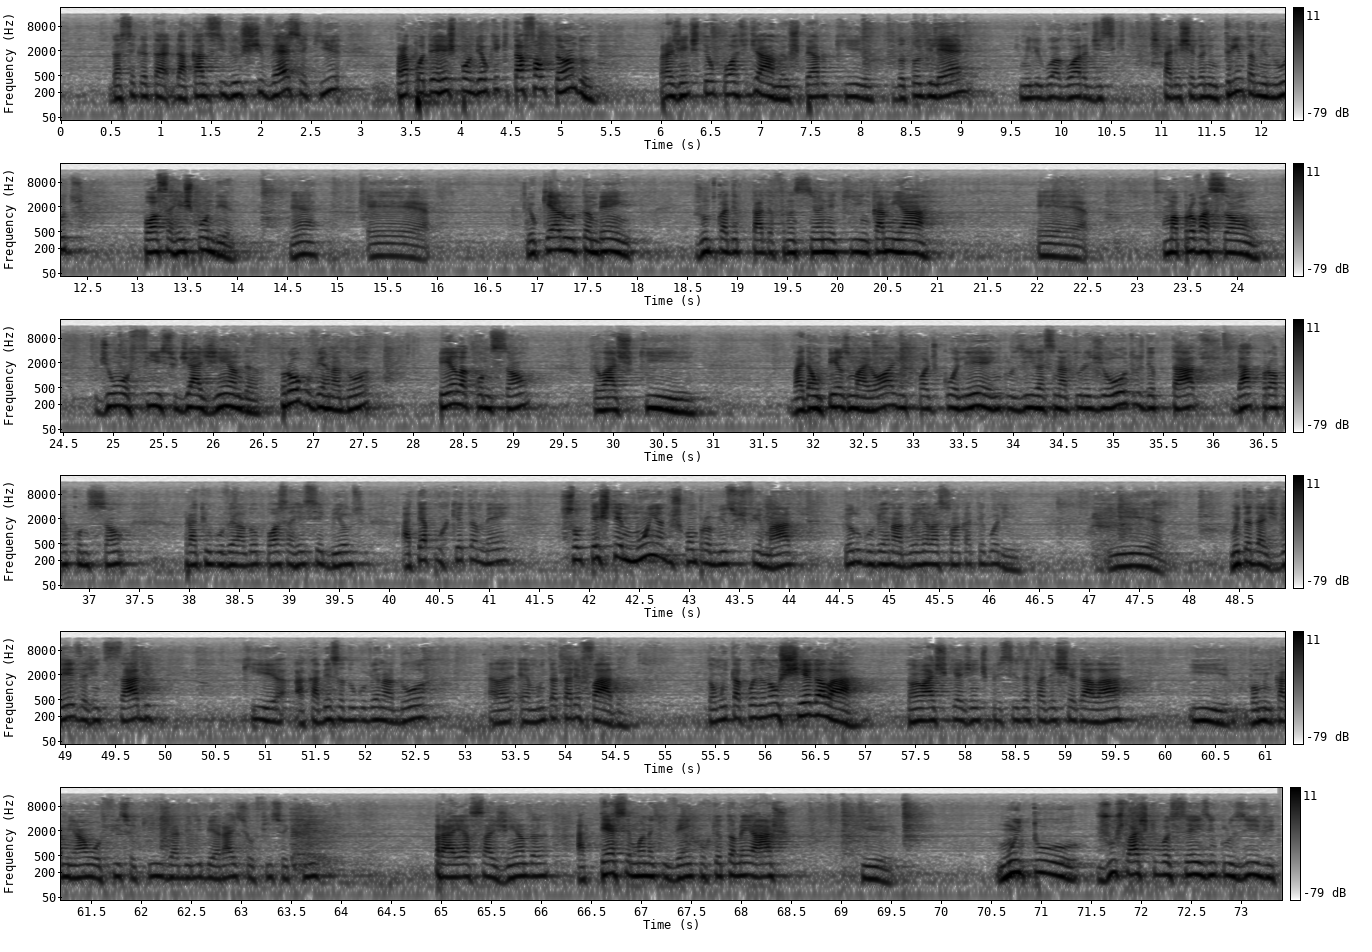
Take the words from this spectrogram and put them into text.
da, Secretaria, da Casa Civil estivesse aqui para poder responder o que está faltando para a gente ter o porte de arma. Eu espero que o doutor Guilherme, me ligou agora, disse que estaria chegando em 30 minutos, possa responder. Né? É, eu quero também, junto com a deputada Franciane aqui, encaminhar é, uma aprovação de um ofício de agenda para o governador, pela comissão. Eu acho que vai dar um peso maior, a gente pode colher, inclusive, a assinatura de outros deputados da própria comissão, para que o governador possa recebê-los, até porque também sou testemunha dos compromissos firmados pelo governador em relação à categoria. E muitas das vezes a gente sabe que a cabeça do governador ela é muito atarefada. Então muita coisa não chega lá. Então eu acho que a gente precisa fazer chegar lá e vamos encaminhar um ofício aqui, já deliberar esse ofício aqui para essa agenda até semana que vem, porque eu também acho que muito justo, acho que vocês, inclusive,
